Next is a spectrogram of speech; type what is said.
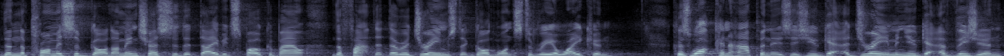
than the promise of God. I'm interested that David spoke about the fact that there are dreams that God wants to reawaken. Because what can happen is, is you get a dream and you get a vision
